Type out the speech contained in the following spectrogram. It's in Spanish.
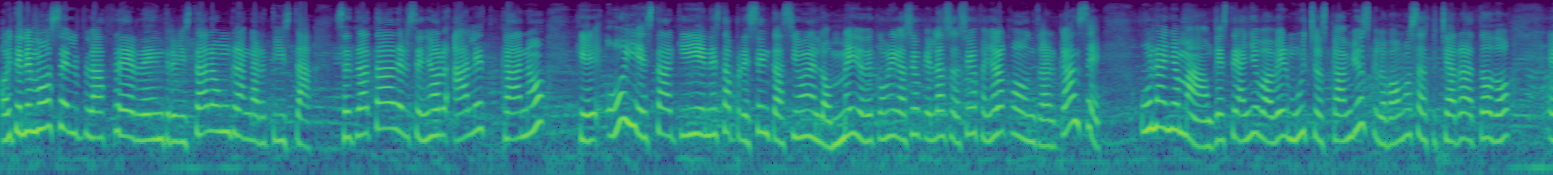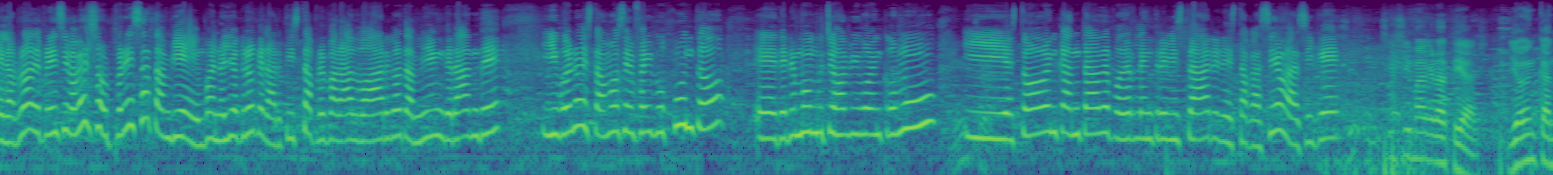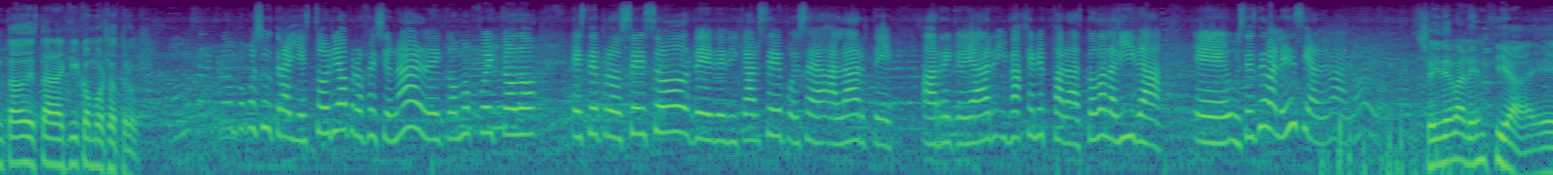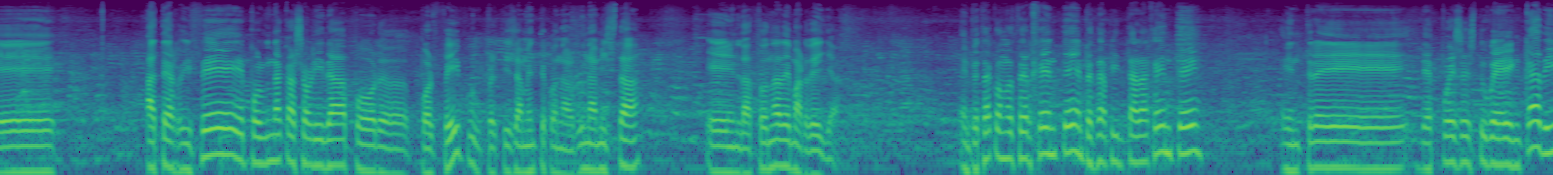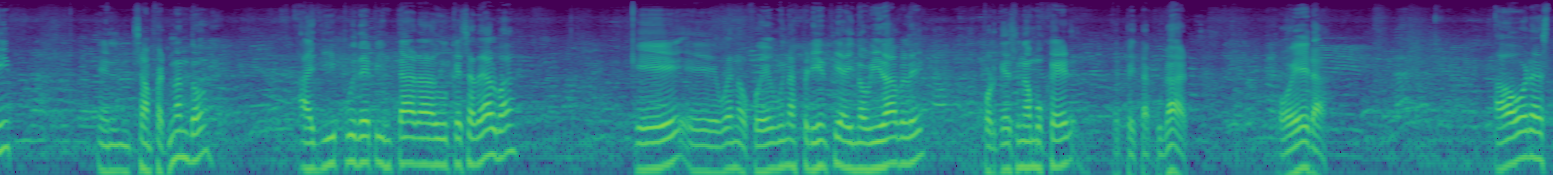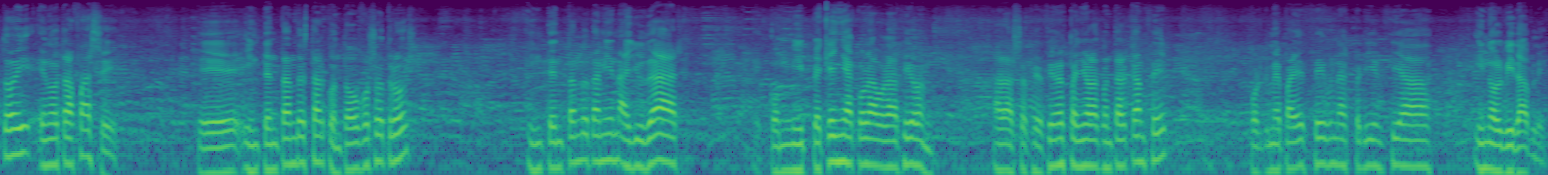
Hoy tenemos el placer de entrevistar a un gran artista. Se trata del señor Alex Cano, que hoy está aquí en esta presentación en los medios de comunicación, que es la Asociación Española contra el Cáncer. Un año más, aunque este año va a haber muchos cambios, que lo vamos a escuchar a todo en la rueda de prensa y va a haber sorpresa también. Bueno, yo creo que el artista ha preparado algo también grande y bueno, estamos en Facebook juntos eh, tenemos muchos amigos en común y estoy encantado de poderle entrevistar en esta ocasión, así que... Muchísimas gracias, yo encantado de estar aquí con vosotros. Vamos a recordar un poco su trayectoria profesional, de cómo fue todo este proceso de dedicarse pues, al arte, a recrear imágenes para toda la vida. Eh, usted es de Valencia, además, ¿no? Soy de Valencia. Eh, aterricé por una casualidad por, eh, por, Facebook, precisamente con alguna amistad, en la zona de Marbella. Empecé a conocer gente, empecé a pintar a gente, entre... después estuve en Cádiz, en San Fernando, allí pude pintar a la duquesa de Alba, que eh, bueno, fue una experiencia inolvidable porque es una mujer espectacular, o era, Ahora estoy en otra fase, eh, intentando estar con todos vosotros, intentando también ayudar eh, con mi pequeña colaboración a la Asociación Española contra el Cáncer, porque me parece una experiencia inolvidable.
